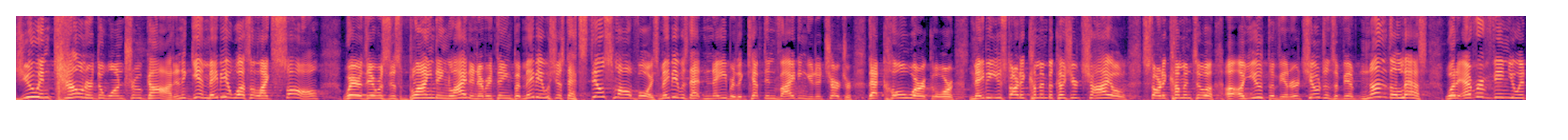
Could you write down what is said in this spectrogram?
you encountered the one true God. And again, maybe it wasn't like Saul, where there was this blinding light and everything, but maybe it was just that still small voice. Maybe it was that neighbor that kept inviting you to church, or that coworker, or maybe you started coming because your child started coming to a, a youth event or a children's event. Nonetheless, whatever venue it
